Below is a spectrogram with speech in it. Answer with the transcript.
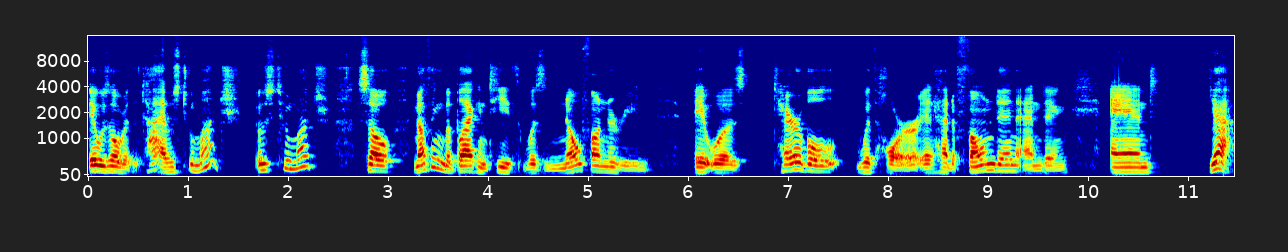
it was over the top. It was too much. It was too much. So Nothing But Blackened Teeth was no fun to read. It was terrible with horror. It had a phoned in ending and yeah,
